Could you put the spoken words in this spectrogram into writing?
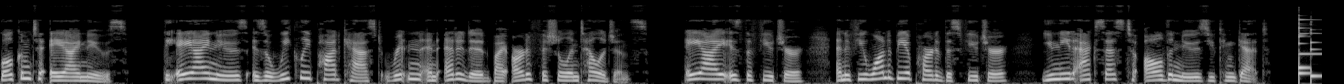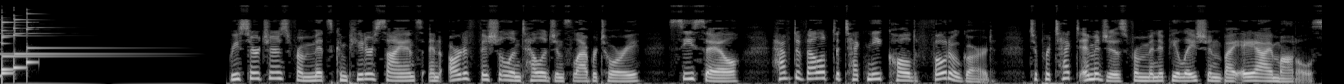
Welcome to AI News. The AI News is a weekly podcast written and edited by artificial intelligence. AI is the future, and if you want to be a part of this future, you need access to all the news you can get. Researchers from MIT's Computer Science and Artificial Intelligence Laboratory, CSAIL, have developed a technique called PhotoGuard to protect images from manipulation by AI models.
